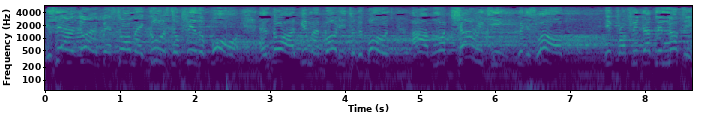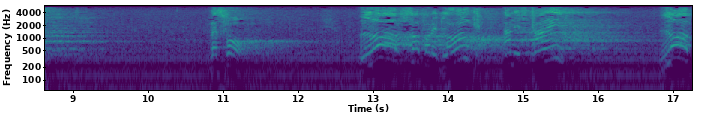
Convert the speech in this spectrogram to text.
He said, And though I bestow my goods to feed the poor, and though I give my body to be burned, I have not charity, which is love, it profited me nothing. Verse 4. Love suffereth long and is kind. Love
